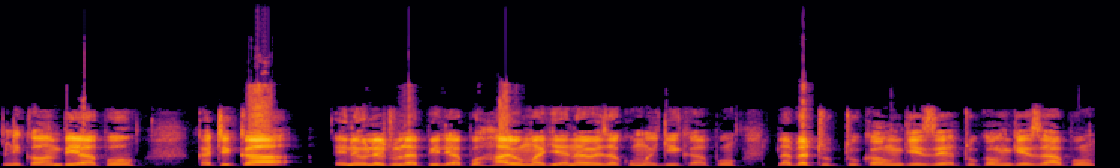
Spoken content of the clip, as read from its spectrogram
nikawambia hapo katika eneo letu la pili hapo hayo maji yanayoweza kumwagika hapo labda tukaongeze tukaongeza hapo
